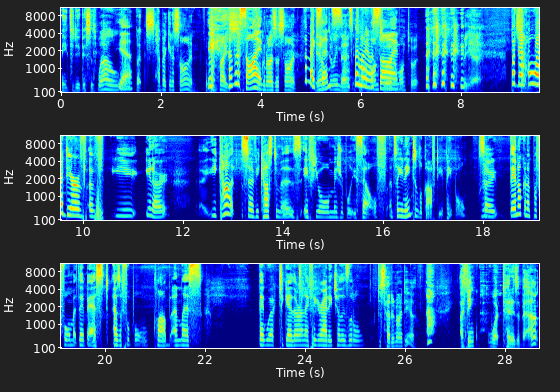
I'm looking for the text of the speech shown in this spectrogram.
need to do this as well Yeah. let's how about get a sign for the place How about a sign? organize a sign That makes sense. i'm doing that spend money on a I'm sign. it, i'm onto it but yeah But that whole idea of, of you, you know, you can't serve your customers if you're miserable yourself. And so you need to look after your people. So they're not going to perform at their best as a football club unless they work together and they figure out each other's little. just had an idea. I think what Ted is about,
